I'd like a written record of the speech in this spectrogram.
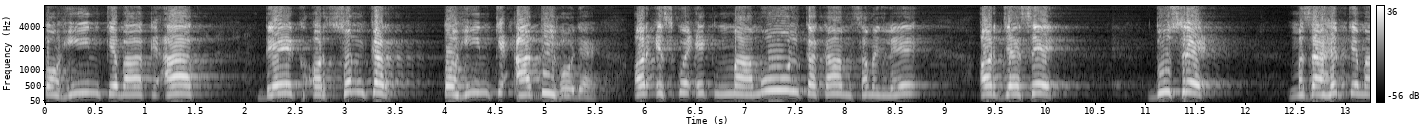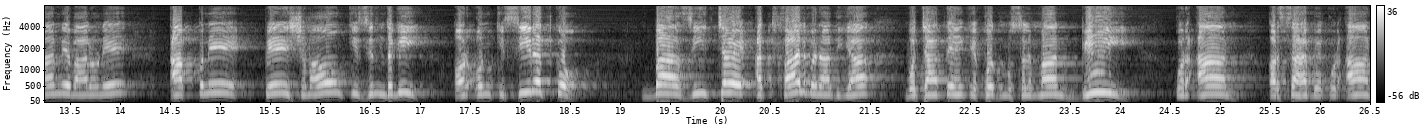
توہین کے واقعات دیکھ اور سن کر توہین کے عادی ہو جائے اور اس کو ایک معمول کا کام سمجھ لیں اور جیسے دوسرے مذاہب کے ماننے والوں نے اپنے پیشواؤں کی زندگی اور ان کی سیرت کو بازیچہ اطفال بنا دیا، وہ چاہتے ہیں کہ خود مسلمان بھی قرآن اور صاحب قرآن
